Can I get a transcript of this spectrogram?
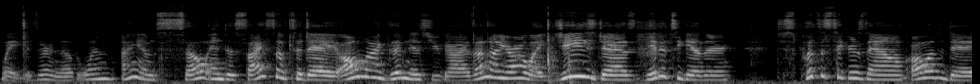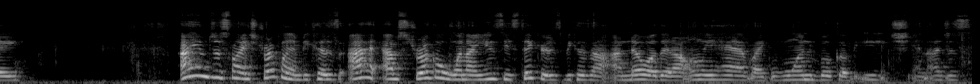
Wait, is there another one? I am so indecisive today. Oh my goodness, you guys. I know you're all like, geez, Jazz, get it together. Just put the stickers down, call it a day. I am just like struggling because I, I've struggled when I use these stickers because I, I know that I only have like one book of each. And I just,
